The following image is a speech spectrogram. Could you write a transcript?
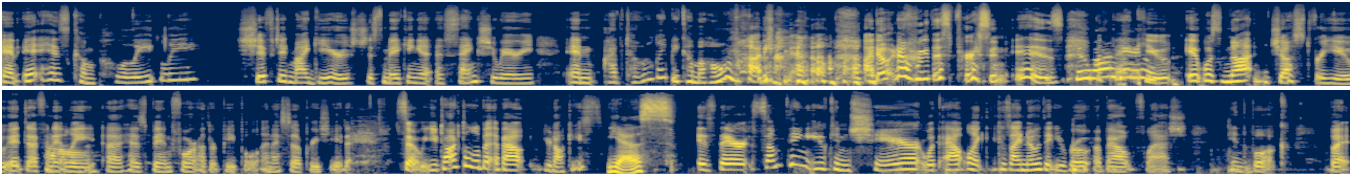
And it has completely shifted my gears, just making it a sanctuary. And I've totally become a homebody now. I don't know who this person is. Who are thank you? you? It was not just for you. It definitely uh, has been for other people, and I so appreciate it. So you talked a little bit about your donkeys. Yes. Is there something you can share without like because I know that you wrote about Flash in the book, but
